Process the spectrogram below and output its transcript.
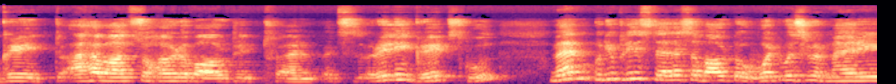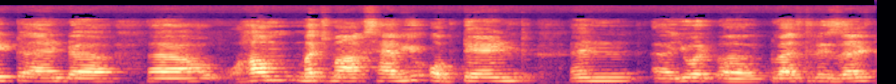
Great. I have also heard about it and it's really great school. Ma'am, could you please tell us about what was your merit and uh, uh, how much marks have you obtained in uh, your 12th uh, result?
